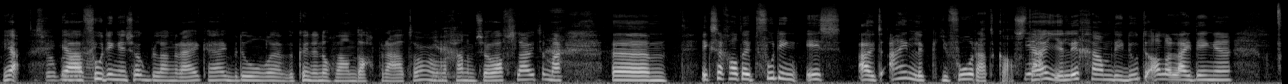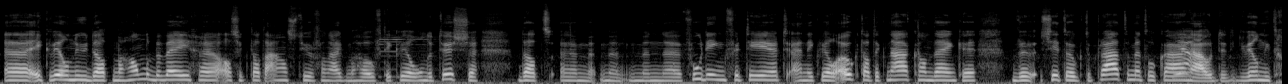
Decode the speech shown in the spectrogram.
Ja, Dat is wel ja belangrijk. voeding is ook belangrijk. Hè? Ik bedoel, we kunnen nog wel een dag praten hoor, maar we gaan hem zo afsluiten. Maar ehm, ik zeg altijd, voeding is uiteindelijk je voorraadkast. Hè? Je lichaam die doet allerlei dingen. Eh, ik wil nu dat mijn handen bewegen als ik dat aanstuur vanuit mijn hoofd. Ik wil ondertussen dat eh, mijn eh, voeding verteert. En ik wil ook dat ik na kan denken. We zitten ook te praten met elkaar. Ja. Nou, je wil niet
